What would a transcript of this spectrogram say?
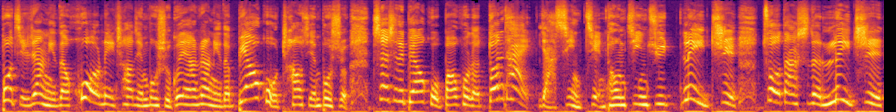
不仅让你的获利超前部署，更要让你的标股超前部署。这些的标股包括了端泰、雅信、建通、金居、励志、做大师的励志，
